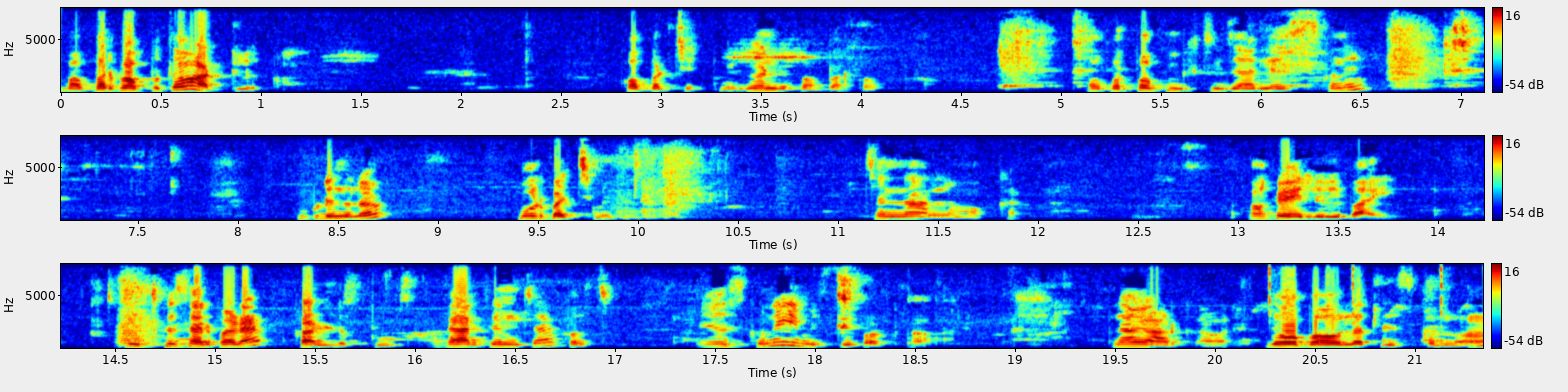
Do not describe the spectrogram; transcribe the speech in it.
బొబ్బరి పప్పుతో అట్లు. కొబ్బరి చట్నీ. ఇదిగోండి బొబ్బరి పప్పు. కొబ్బరి పప్పు మిక్సీ జార్లో వేసుకొని ఇప్పుడు ఇందులో మూడు పచ్చిమిర్చి చిన్న అల్లం ముక్క ఒక వెల్లుల్లిపాయ. రుచికి సరిపడా కళ్ళుప్పు ఒక అర చెంచా పసుపు వేసుకుని ఈ మిక్సీ పట్టుకోవాలి. ఇలాగ ఆడుకోవాలి. ఇదో బౌల్లో తీసుకున్నాం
